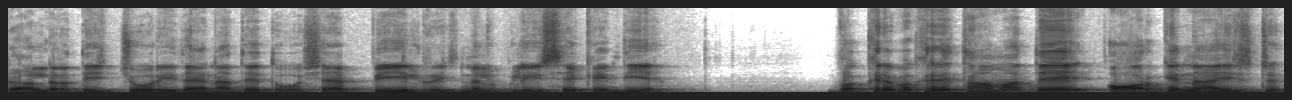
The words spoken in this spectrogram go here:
ਡਾਲਰ ਦੀ ਚੋਰੀ ਦਾ ਇਹਨਾਂ ਤੇ ਦੋਸ਼ ਹੈ। ਪੀਲ ਰੀਜਨਲ ਪੁਲਿਸ ਇਹ ਕਹਿੰਦੀ ਹੈ। ਵੱਖਰੇ ਵੱਖਰੇ ਥਾਵਾਂ ਤੇ ਆਰਗੇਨਾਈਜ਼ਡ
